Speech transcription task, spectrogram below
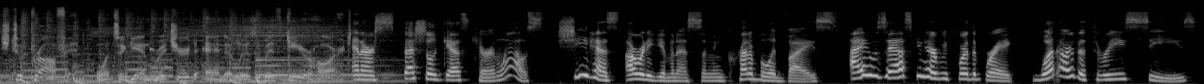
to Profit. Once again, Richard and Elizabeth Gearhart. And our special guest, Karen Laos. She has already given us some incredible advice. I was asking her before the break, what are the three C's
